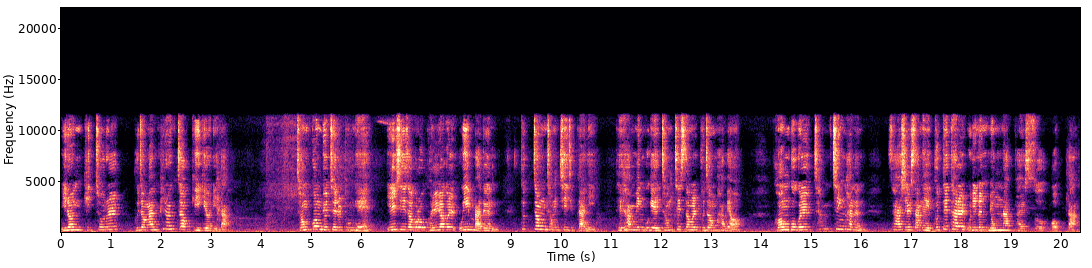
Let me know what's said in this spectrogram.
이런 기초를 부정한 필연적 기결이다. 정권 교체를 통해 일시적으로 권력을 위임받은 특정 정치 집단이 대한민국의 정체성을 부정하며 건국을 참칭하는 사실상의 구테타를 우리는 용납할 수 없다.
